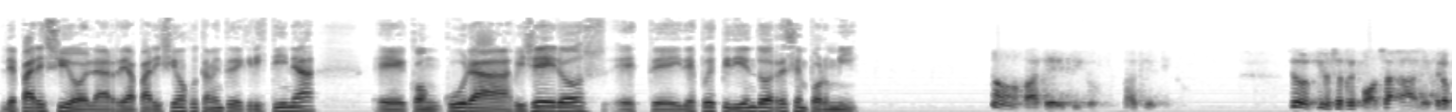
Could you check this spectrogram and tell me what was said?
le pareció la reaparición justamente de Cristina eh, con curas villeros este, y después pidiendo recen por mí? No, patético, patético. Yo quiero ser responsable, pero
